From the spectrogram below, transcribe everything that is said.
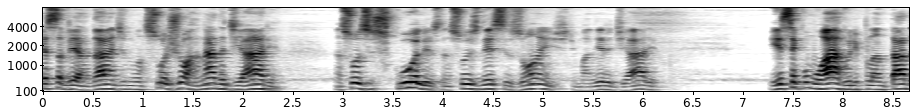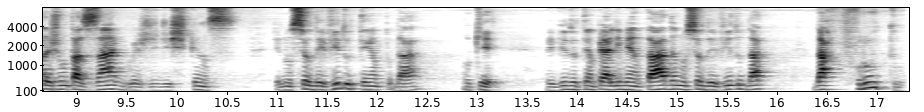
essa verdade na sua jornada diária, nas suas escolhas, nas suas decisões de maneira diária. Esse é como árvore plantada junto às águas de descanso, que no seu devido tempo dá o quê? Devido tempo é alimentada, no seu devido dá, dá fruto.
